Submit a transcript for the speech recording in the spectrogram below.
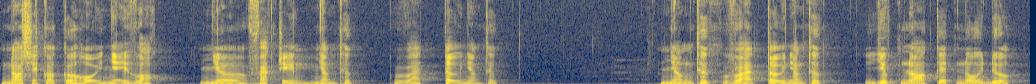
nó sẽ có cơ hội nhảy vọt nhờ phát triển nhận thức và tự nhận thức. Nhận thức và tự nhận thức giúp nó kết nối được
